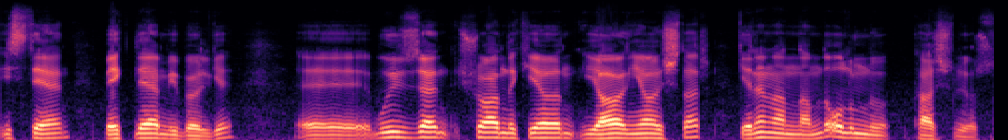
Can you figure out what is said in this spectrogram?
isteyen, bekleyen bir bölge. E, bu yüzden şu andaki yağın, yağan yağışlar genel anlamda olumlu karşılıyoruz.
